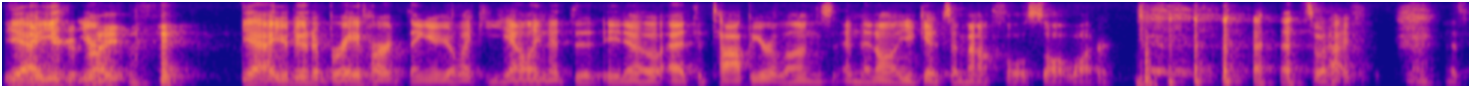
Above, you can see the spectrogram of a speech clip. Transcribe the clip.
You yeah, you, you're, right. yeah, you're doing a Braveheart thing, and you're like yelling at the, you know, at the top of your lungs, and then all you get's a mouthful of salt water. that's what I. That's,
